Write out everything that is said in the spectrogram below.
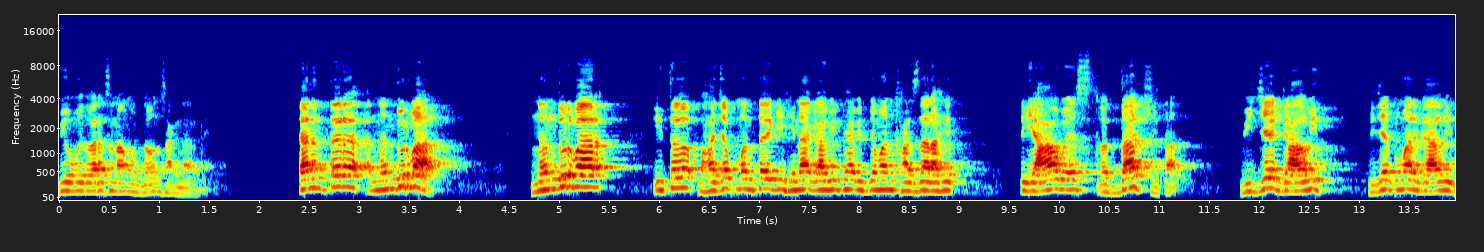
मी उमेदवाराचं नाव मुद्दाहून सांगणार नाही. त्यानंतर नंदुरबार. नंदुरबार इथं भाजप म्हणतंय की हिना गावित ह्या विद्यमान खासदार आहेत. तर यावेळेस कदाचित विजय गावित विजयकुमार गावित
